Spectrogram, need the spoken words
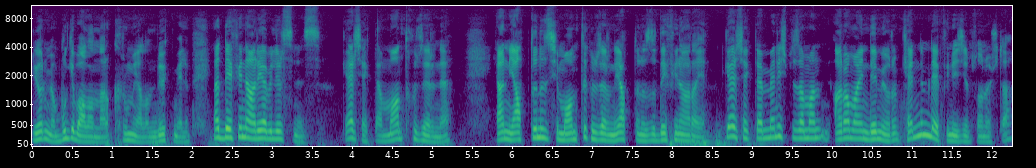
Diyorum ya bu gibi alanları kırmayalım, dökmeyelim. Ya define arayabilirsiniz. Gerçekten mantık üzerine. Yani yaptığınız işi mantık üzerine yaptığınızda define arayın. Gerçekten ben hiçbir zaman aramayın demiyorum. Kendim defineciyim sonuçta.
